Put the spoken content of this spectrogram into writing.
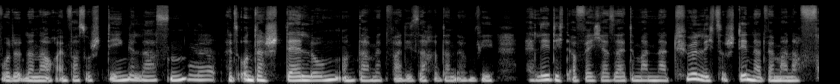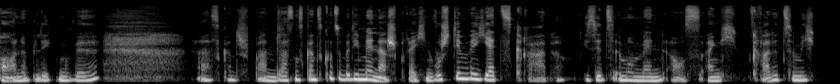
wurde dann auch einfach so stehen gelassen ja. als Unterstellung und damit war die Sache dann irgendwie erledigt, auf welcher Seite man natürlich zu stehen hat, wenn man nach vorne blicken will. Das ist ganz spannend. Lass uns ganz kurz über die Männer sprechen. Wo stehen wir jetzt gerade? Wie sieht es im Moment aus? Eigentlich gerade ziemlich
